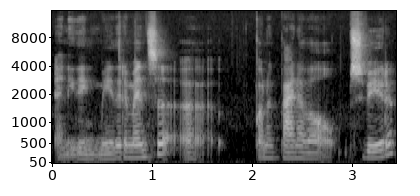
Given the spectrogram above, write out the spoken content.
en ik denk meerdere mensen, uh, kan ik bijna wel zweren,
